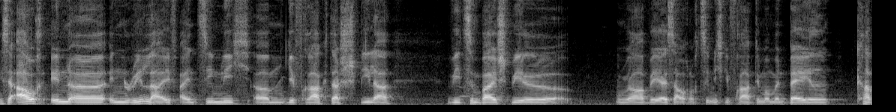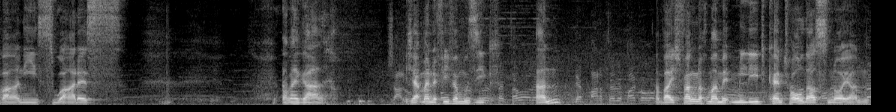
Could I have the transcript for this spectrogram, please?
Ist ja auch in, äh, in Real Life ein ziemlich ähm, gefragter Spieler wie zum Beispiel, ja, wer ist auch noch ziemlich gefragt im Moment? Bale, Cavani, Suarez. Aber egal. Ich habe meine FIFA-Musik an, aber ich fange noch mal mit dem Lied Can't Hold Us neu an.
